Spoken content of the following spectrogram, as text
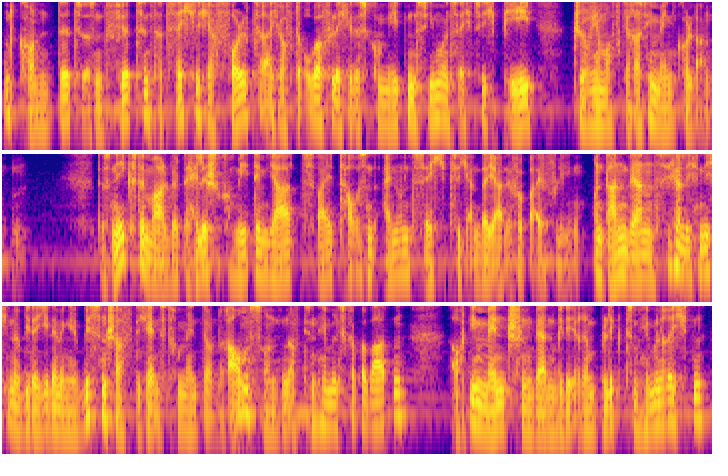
und konnte 2014 tatsächlich erfolgreich auf der Oberfläche des Kometen 67P Churyumov-Gerasimenko landen. Das nächste Mal wird der hellische Komet im Jahr 2061 an der Erde vorbeifliegen. Und dann werden sicherlich nicht nur wieder jede Menge wissenschaftlicher Instrumente und Raumsonden auf diesen Himmelskörper warten, auch die Menschen werden wieder ihren Blick zum Himmel richten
